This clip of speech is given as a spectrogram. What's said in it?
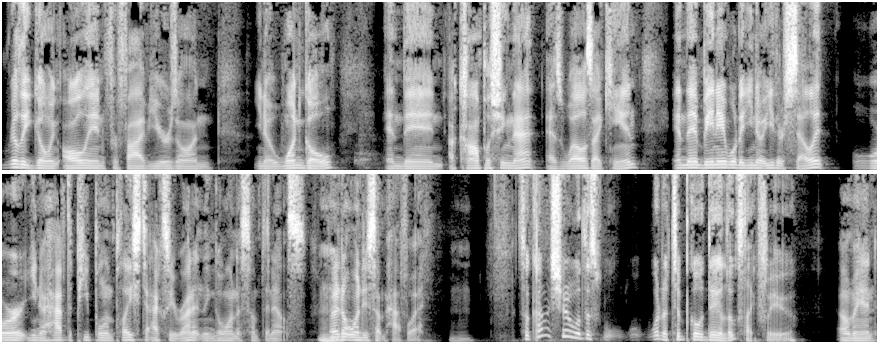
really going all in for five years on, you know, one goal and then accomplishing that as well as I can. And then being able to, you know, either sell it or you know have the people in place to actually run it and then go on to something else. Mm-hmm. But I don't want to do something halfway. Mm-hmm. So kind of share with us what a typical day looks like for you. Oh man,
